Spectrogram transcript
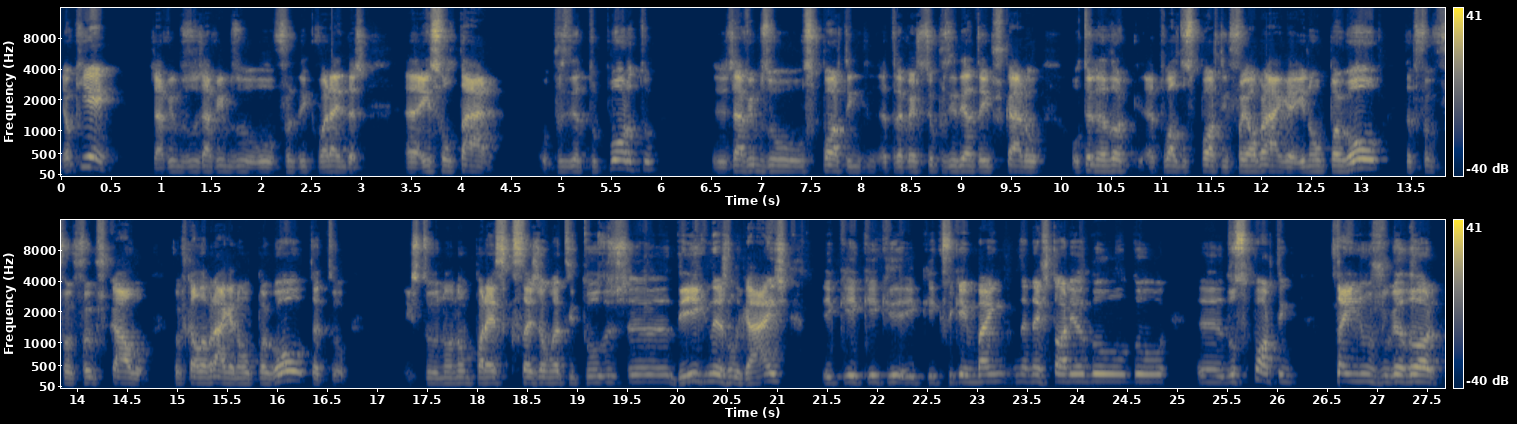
É o que é. Já vimos, já vimos o, o Frederico Varandas uh, insultar o presidente do Porto, já vimos o, o, Sporting, através do seu presidente, a ir buscar o, o treinador atual do Sporting, foi ao Braga e não o pagou, portanto, foi, foi, foi buscá-lo foi buscá-lo a Braga e não o pagou, portanto, isto não, não parece que sejam atitudes uh, dignas, legais e que, que, que, que, fiquem bem na, na história do, do, do Sporting. Tem um jogador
